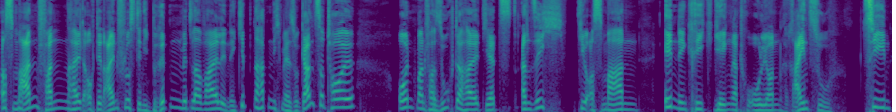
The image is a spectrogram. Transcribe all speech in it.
Osmanen fanden halt auch den Einfluss, den die Briten mittlerweile in Ägypten hatten, nicht mehr so ganz so toll. Und man versuchte halt jetzt an sich die Osmanen in den Krieg gegen Napoleon reinzuziehen.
